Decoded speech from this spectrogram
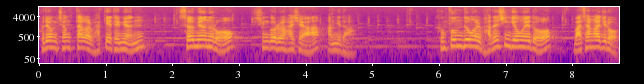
부정청탁을 받게 되면 서면으로 신고를 하셔야 합니다. 금품 등을 받으신 경우에도 마찬가지로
